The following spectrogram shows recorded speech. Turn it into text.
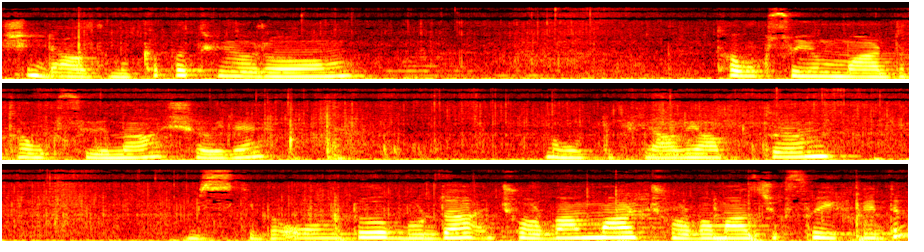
Şimdi altını kapatıyorum. Tavuk suyum vardı. Tavuk suyuna şöyle nohutlu pilav yaptım. Mis gibi oldu. Burada çorbam var. Çorbama azıcık su ekledim.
